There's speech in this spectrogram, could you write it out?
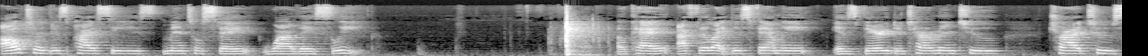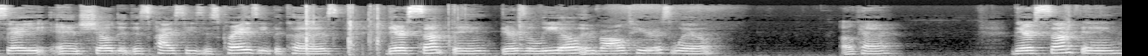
alter this Pisces mental state while they sleep. Okay, I feel like this family is very determined to try to say and show that this Pisces is crazy because there's something, there's a Leo involved here as well. Okay. There's something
